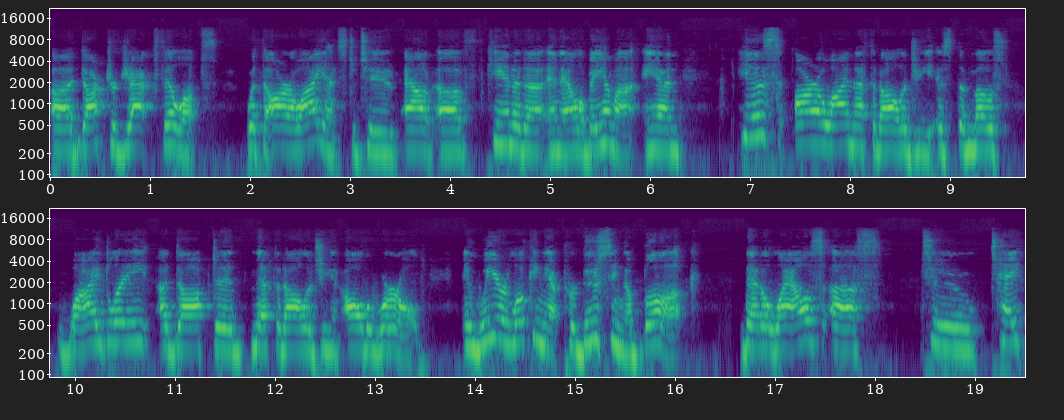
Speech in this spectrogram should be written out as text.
uh, Dr. Jack Phillips with the ROI Institute out of Canada and Alabama. And his ROI methodology is the most widely adopted methodology in all the world. And we are looking at producing a book that allows us to take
